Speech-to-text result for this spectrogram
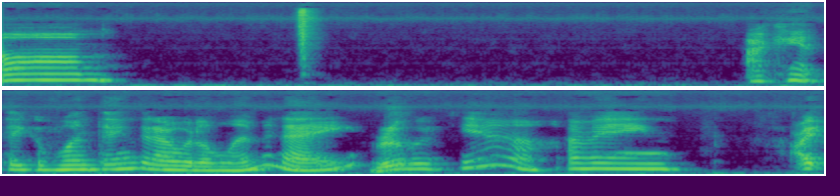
Um, I can't think of one thing that I would eliminate. Really? Yeah, I mean, I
